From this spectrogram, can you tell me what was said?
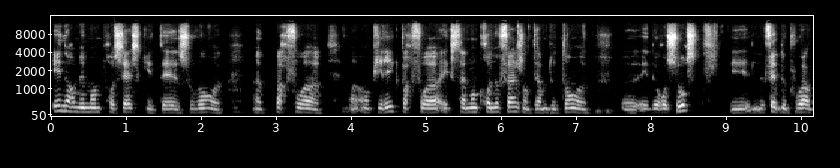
énormément de process qui étaient souvent euh, parfois empiriques, parfois extrêmement chronophages en termes de temps euh, et de ressources. Et le fait de pouvoir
